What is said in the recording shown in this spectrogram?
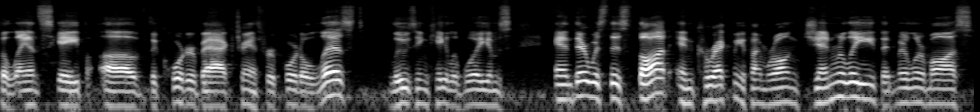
the landscape of the quarterback transfer portal list, losing Caleb Williams. And there was this thought, and correct me if I'm wrong, generally that Miller Moss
